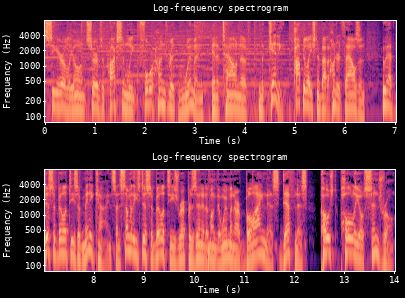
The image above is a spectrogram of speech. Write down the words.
Sierra Leone serves approximately 400 women in a town of Makeni, population about 100,000, who have disabilities of many kinds. And some of these disabilities represented among the women are blindness, deafness, post polio syndrome,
